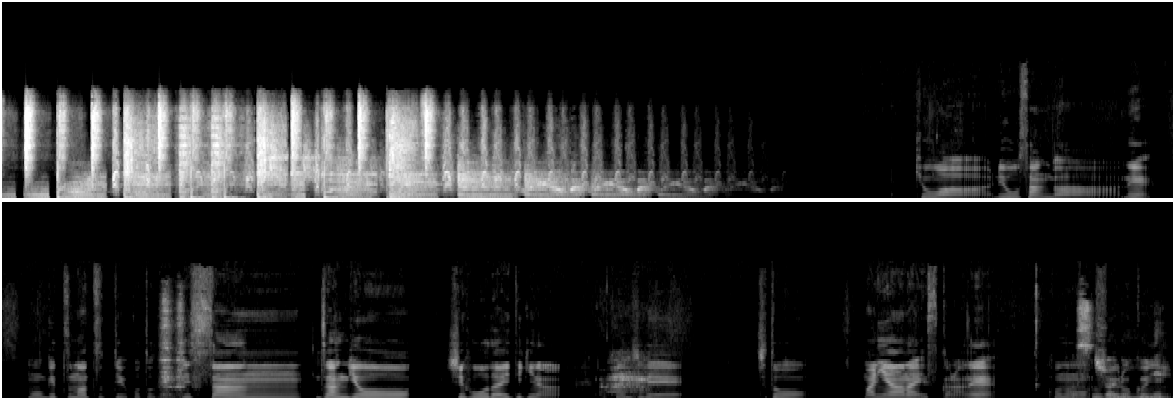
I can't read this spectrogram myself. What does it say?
今日はりょうさんがねもう月末っていうことで実産残業し放題的な感じでちょっと間に合わないですからねこの収録に。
